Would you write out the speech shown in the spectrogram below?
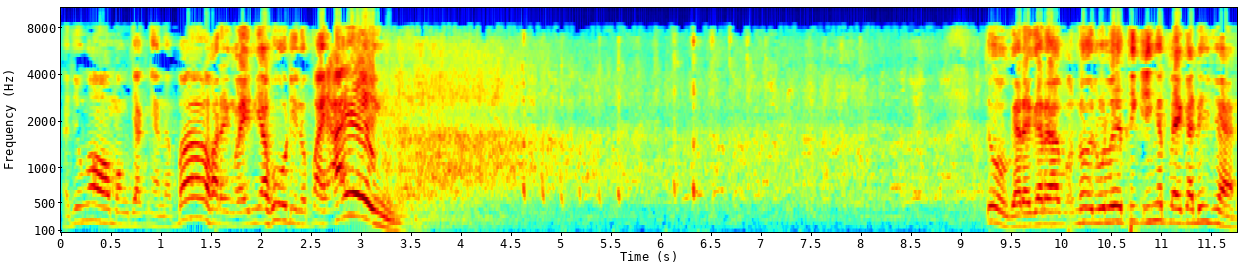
aja ngomong jaknya na bah orang lain Yahudi nupai aing. Tuh gara-gara nu letik inget kayak kadinya.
